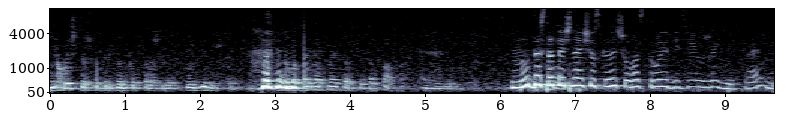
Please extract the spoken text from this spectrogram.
не хочется, чтобы ребенка спрашивали, кто дедушка. Было понятно это, это папа, а. Ну, достаточно еще сказать, что у вас трое детей уже есть, правильно?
